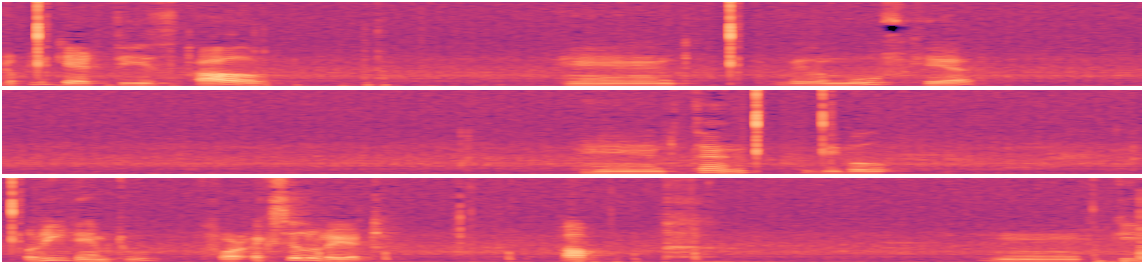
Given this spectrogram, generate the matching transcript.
duplicate these all and we'll move here. And then we will rename to for accelerate up mm, key.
